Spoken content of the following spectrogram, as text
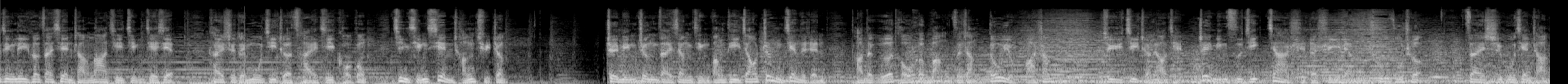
警立刻在现场拉起警戒线，开始对目击者采集口供，进行现场取证。这名正在向警方递交证件的人，他的额头和膀子上都有划伤。据记者了解，这名司机驾驶的是一辆出租车，在事故现场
